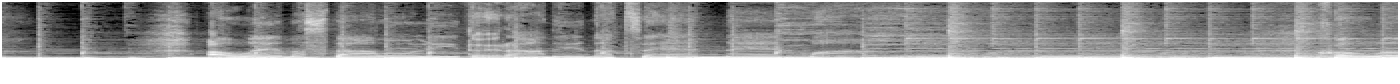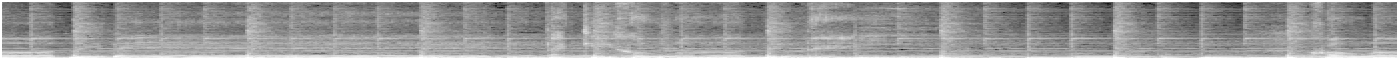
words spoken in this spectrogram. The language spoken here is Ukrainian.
але настало літо й ради на це нема. Холодний день, такий холодний день. Холодний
